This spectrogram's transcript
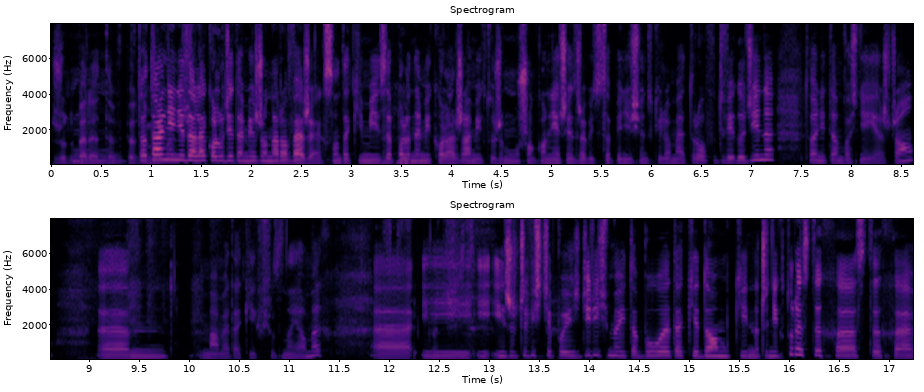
rzut beretem w mm, pewnym Totalnie momencie. niedaleko ludzie tam jeżdżą na rowerze. Jak są takimi mhm. zapalonymi kolarzami, którzy muszą koniecznie zrobić 150 km w dwie godziny, to oni tam właśnie jeżdżą. Um, mamy takich wśród znajomych. E, i, i, I rzeczywiście pojeździliśmy i to były takie domki, znaczy niektóre z tych, z tych e,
